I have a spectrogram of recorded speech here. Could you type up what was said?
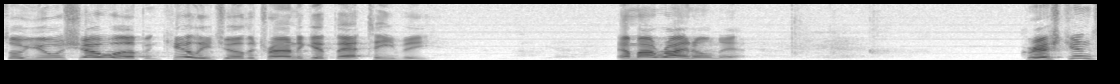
So you'll show up and kill each other trying to get that TV. Am I right on that? Christians,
